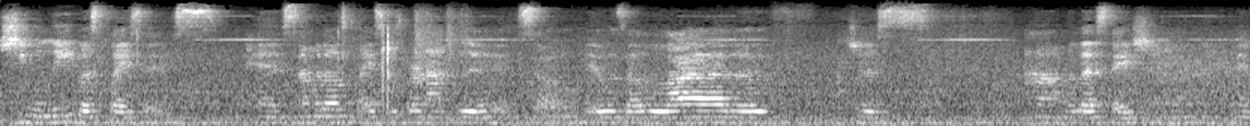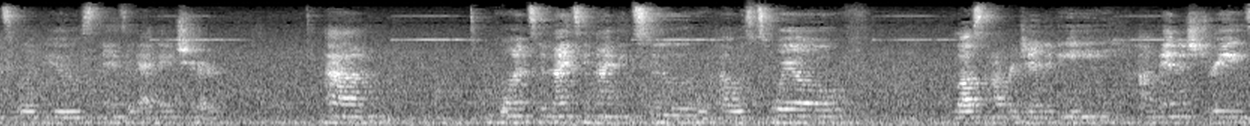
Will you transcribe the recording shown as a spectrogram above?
she would leave us places. And some of those places were not good. So it was a lot of just um, molestation, mental abuse, things of that nature. Um, going to 1992, I was 12 lost my virginity. I'm in the streets.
